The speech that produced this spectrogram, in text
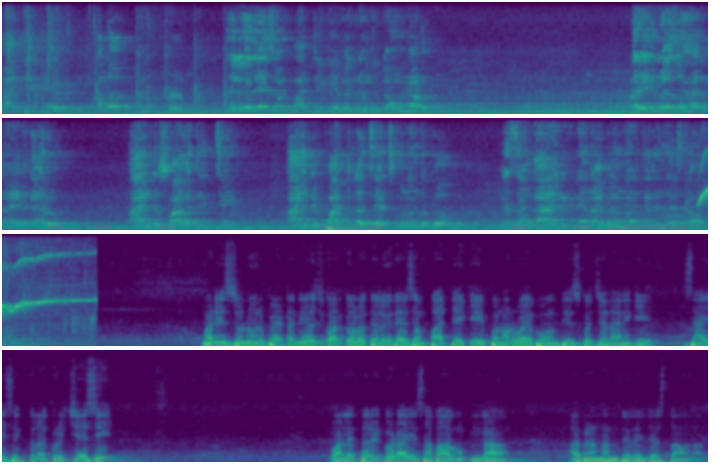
పార్టీకి వాళ్ళు తెలుగుదేశం పార్టీకి వెన్నెముకగా ఉన్నాడు. మరి ఈరోజు హరినాయుడు గారు ఆయన్ని స్వాగతించి ఆయన్ని పార్టీలో చేర్చుకున్నందుకు నిజంగా ఆయనకి నేను అభినందనలు తెలియజేస్తాను మరి సుళ్ళూరుపేట నియోజకవర్గంలో తెలుగుదేశం పార్టీకి పునర్వైభవం తీసుకొచ్చేదానికి శాయశక్తుల కృషి చేసి వాళ్ళిద్దరికి కూడా ఈ సభాముఖంగా అభినందనలు తెలియజేస్తా ఉన్నాను.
